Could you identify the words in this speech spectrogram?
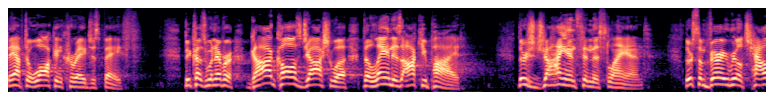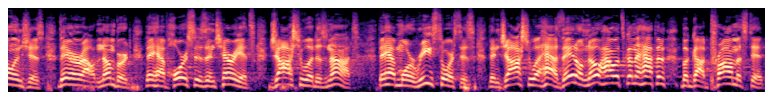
they have to walk in courageous faith. Because whenever God calls Joshua, the land is occupied. There's giants in this land. There's some very real challenges. They are outnumbered. They have horses and chariots. Joshua does not. They have more resources than Joshua has. They don't know how it's going to happen, but God promised it.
